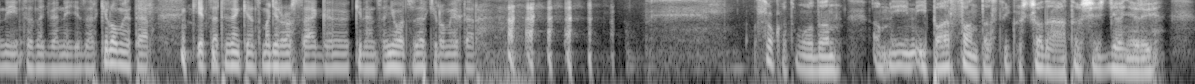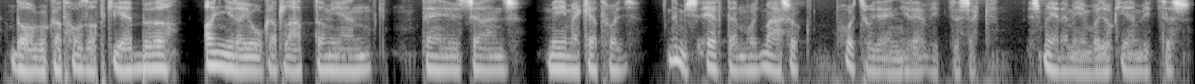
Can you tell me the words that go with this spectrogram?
444 ezer kilométer, 2019 Magyarország 98 ezer kilométer. szokott módon a ipar fantasztikus, csodálatos és gyönyörű dolgokat hozott ki ebből. Annyira jókat láttam ilyen tenyérős challenge mémeket, hogy nem is értem, hogy mások hogy, hogy ennyire viccesek. És miért nem én vagyok ilyen vicces?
